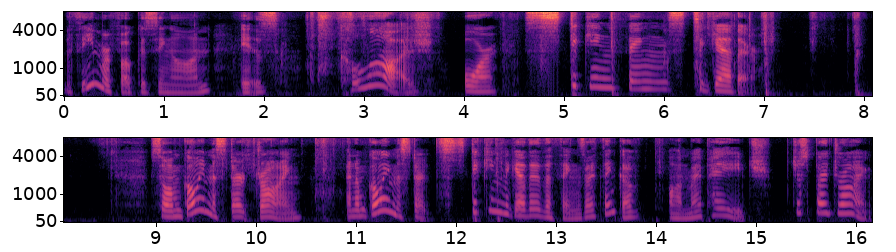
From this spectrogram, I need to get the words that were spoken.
the theme we're focusing on is collage or sticking things together. So I'm going to start drawing and I'm going to start sticking together the things I think of on my page just by drawing.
